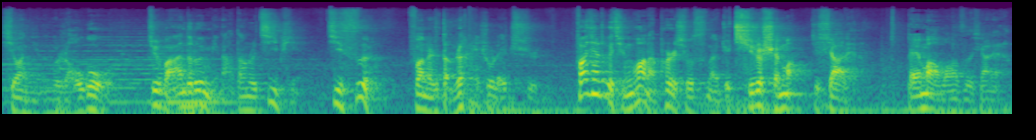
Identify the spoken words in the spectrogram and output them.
希望你能够饶过我。”就把安德罗米娜当做祭品祭祀了，放在这等着海兽来吃。发现这个情况呢，珀尔修斯呢就骑着神马就下来了，白马王子下来了，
